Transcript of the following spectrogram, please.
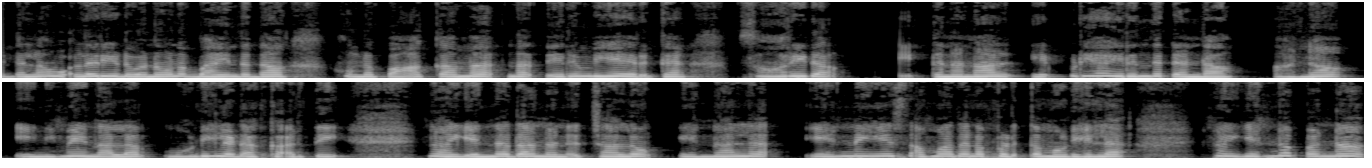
இதெல்லாம் உளறிடுவேணும்னு பயந்து தான் உன்னை பார்க்காம நான் திரும்பியே இருக்கேன். சாரிடா இத்தனை நாள் எப்படியா இருந்துட்டேன்டா. ஆனால் இனிமே என்னால் முடியலடா கார்த்தி. நான் என்னதான் நினைச்சாலும் என்னால் என்னையே சமாதானப்படுத்த முடியல. நான் என்ன பண்ணால்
